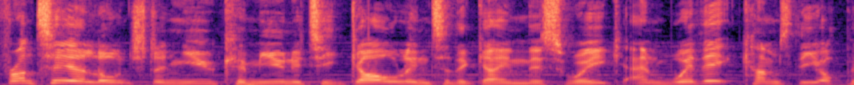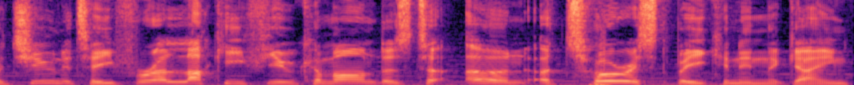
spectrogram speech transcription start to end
Frontier launched a new community goal into the game this week and with it comes the opportunity for a lucky few commanders to earn a tourist beacon in the game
